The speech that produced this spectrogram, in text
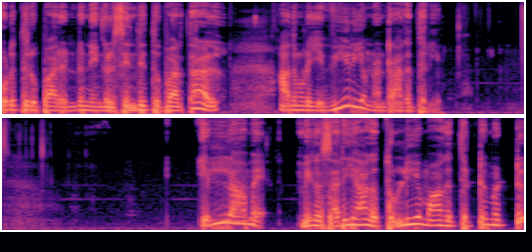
கொடுத்திருப்பார் என்று நீங்கள் சிந்தித்து பார்த்தால் அதனுடைய வீரியம் நன்றாக தெரியும். எல்லாமே மிக சரியாக துல்லியமாக திட்டமிட்டு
